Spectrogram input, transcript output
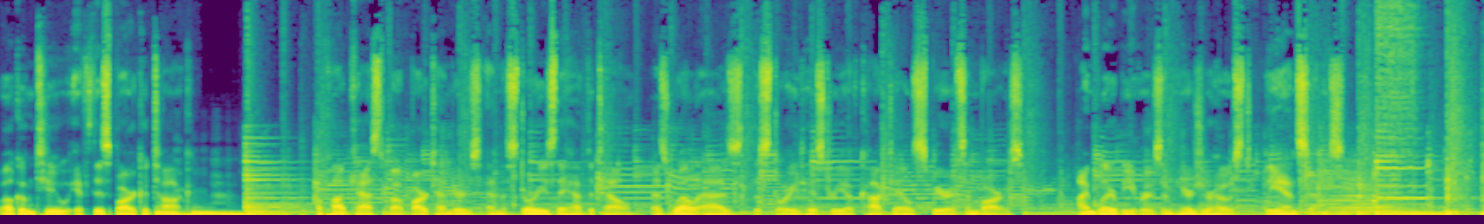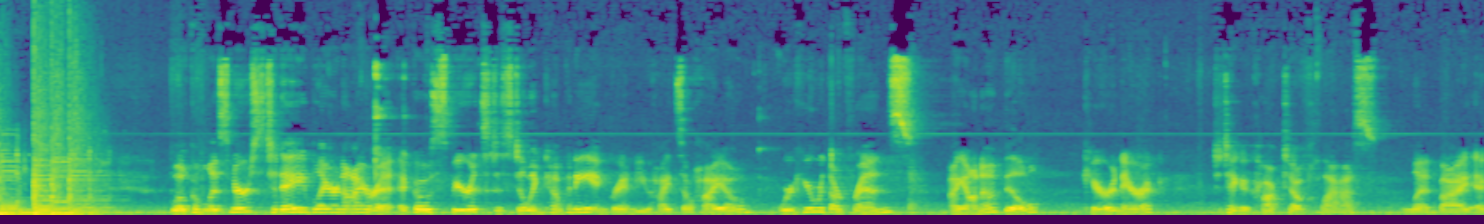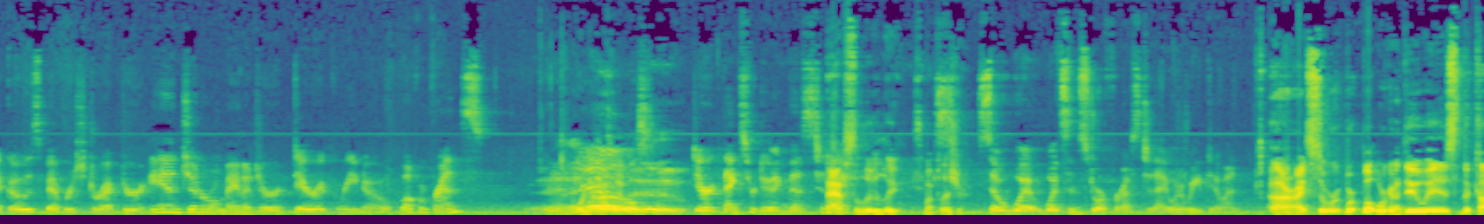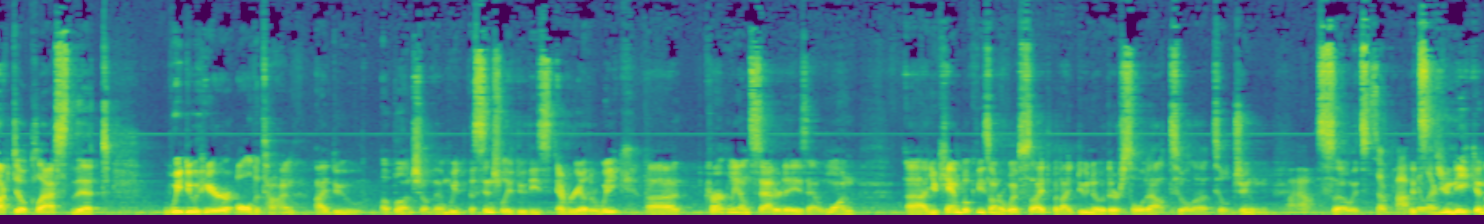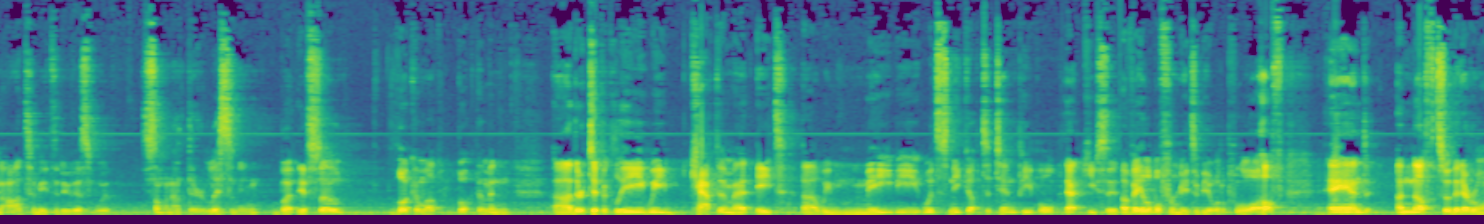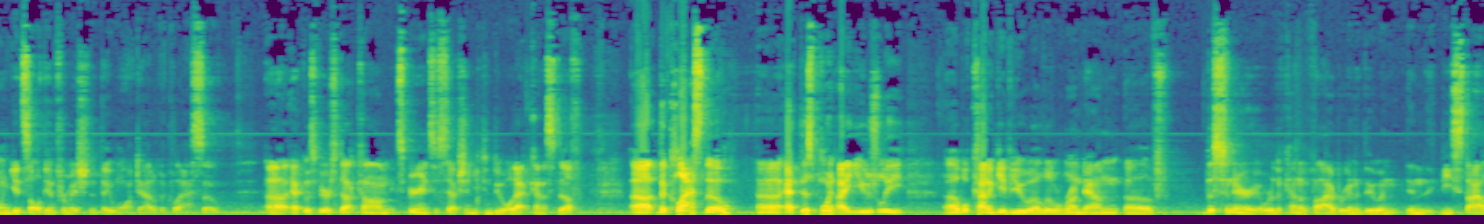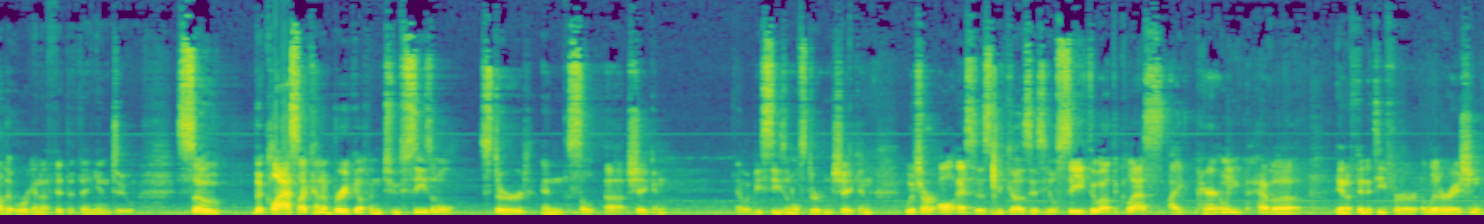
Welcome to If This Bar Could Talk, a podcast about bartenders and the stories they have to tell, as well as the storied history of cocktails, spirits, and bars. I'm Blair Beavers, and here's your host, Leanne Sims. Welcome, listeners. Today, Blair and I are at Echo Spirits Distilling Company in Grandview Heights, Ohio. We're here with our friends, Ayana, Bill, Kara, and Eric, to take a cocktail class led by Echo's beverage director and general manager, Derek Reno. Welcome, friends. Hello. Derek, thanks for doing this today. Absolutely, it's my pleasure. So, what what's in store for us today? What are we doing? All right, so we're, we're, what we're going to do is the cocktail class that we do here all the time. I do a bunch of them. We essentially do these every other week. Uh, currently on Saturdays at one. Uh, you can book these on our website, but I do know they're sold out till uh, till June. Wow. So it's So popular. It's unique and odd to me to do this with someone out there listening. But if so, look them up, book them, and uh, they're typically we cap them at eight. Uh, we maybe would sneak up to ten people. That keeps it available for me to be able to pull off, and enough so that everyone gets all the information that they want out of the class. So. Uh, echospirits.com experiences section you can do all that kind of stuff uh, the class though uh, at this point i usually uh, will kind of give you a little rundown of the scenario or the kind of vibe we're going to do and in, the, the style that we're going to fit the thing into. So the class I kind of break up into seasonal, stirred, and uh, shaken. That would be seasonal, stirred, and shaken, which are all S's because, as you'll see throughout the class, I apparently have a an affinity for alliteration,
